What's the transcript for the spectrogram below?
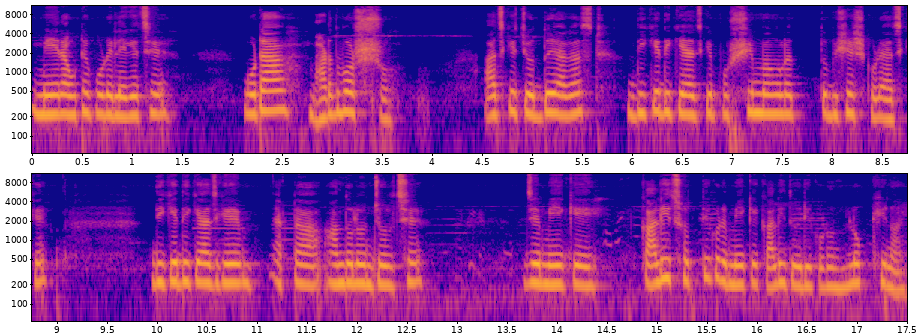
মেয়েরা উঠে পড়ে লেগেছে। গোটা ভারতবর্ষ আজকে চোদ্দোই আগস্ট, দিকে দিকে আজকে পশ্চিমবাংলা তো বিশেষ করে আজকে, দিকে দিকে আজকে একটা আন্দোলন চলছে যে মেয়েকে কালী, সত্যি করে মেয়েকে কালী তৈরি করুন, লক্ষ্মী নয়।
